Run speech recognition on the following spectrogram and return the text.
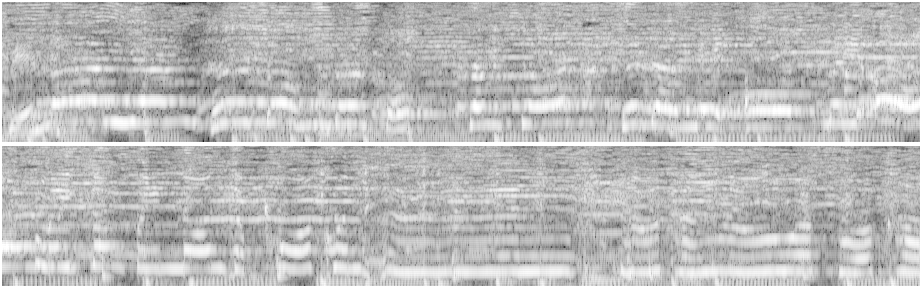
เมียน้อยยังเธอต้องโดนตบสั่งสอนจะได้ไม่อดไม่ออกไม่ต้องไปนอนกับผัวคนอื่น รู้ทั้งรู้ว่าผัวเขา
